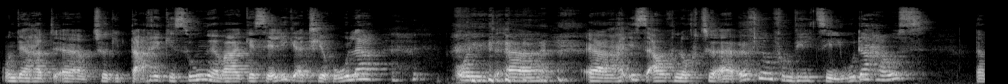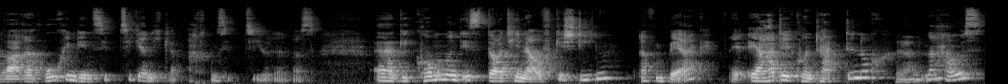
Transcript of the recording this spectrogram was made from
und er hat äh, zur Gitarre gesungen, er war ein geselliger Tiroler und äh, er ist auch noch zur Eröffnung vom Wildsee-Luder-Haus, da war er hoch in den 70ern, ich glaube 78 oder was, äh, gekommen und ist dort hinaufgestiegen auf den Berg. Er hatte Kontakte noch ja. nach Haus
